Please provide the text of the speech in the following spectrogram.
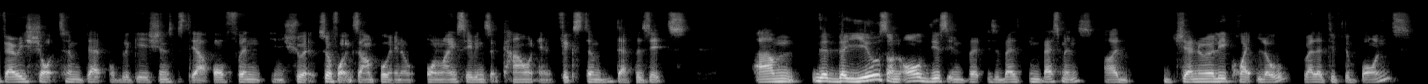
very short-term debt obligations. They are often insured. So, for example, you know, online savings account and fixed-term deposits. Um, the, the yields on all these inv- investments are generally quite low relative to bonds.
